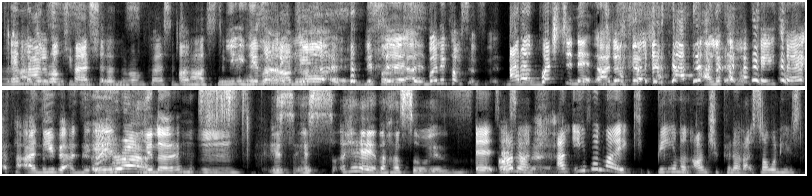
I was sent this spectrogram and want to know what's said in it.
I'm the wrong person. I'm the wrong person to Um, ask. to you, you know, I'm not. know. Listen, when it comes to, I don't question it. I don't. question. I look at my paycheck. I leave it as it is. Bruh. You know. Mm. It's it's hey, the hustle is It's, it's don't like- and even like being an entrepreneur, like someone who's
